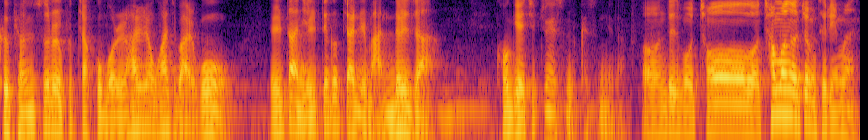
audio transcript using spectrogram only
그 변수를 붙잡고 뭘 하려고 하지 말고 일단 1등급짜리를 만들자 거기에 집중했으면 좋겠습니다. 어, 근데 뭐 저 첨언을 좀 드리면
